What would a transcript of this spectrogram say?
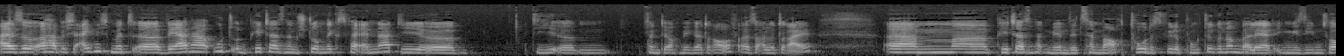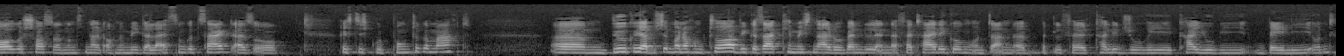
Also äh, habe ich eigentlich mit äh, Werner, Uth und Petersen im Sturm nichts verändert. Die, äh, die ähm, sind ja auch mega drauf, also alle drei. Ähm, äh, Petersen hat mir im Dezember auch todes viele Punkte genommen, weil er hat irgendwie sieben Tore geschossen, ansonsten halt auch eine mega Leistung gezeigt. Also richtig gut Punkte gemacht. Ähm, Bürki habe ich immer noch im Tor. Wie gesagt, Kimmich, Naldo, Wendel in der Verteidigung und dann äh, Mittelfeld Caligiuri, Kajubi, Bailey und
